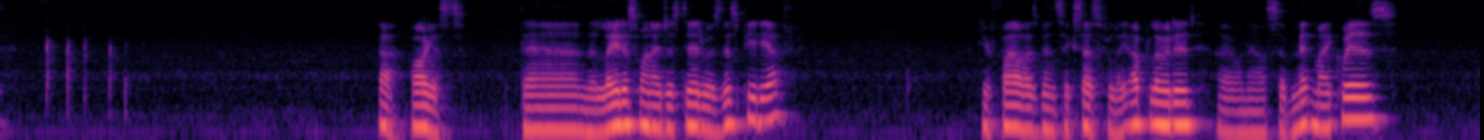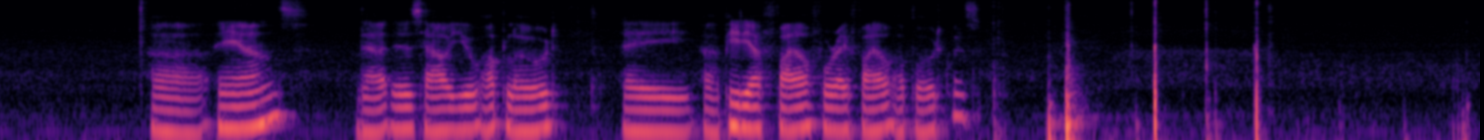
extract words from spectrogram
Ah, August. Then the latest one I just did was this PDF. Your file has been successfully uploaded. I will now submit my quiz. Uh, and that is how you upload a, uh, a PDF file for a file upload quiz.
